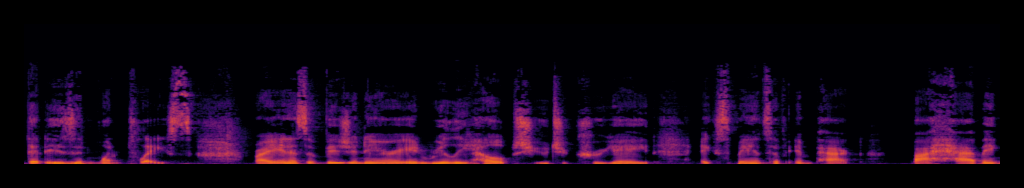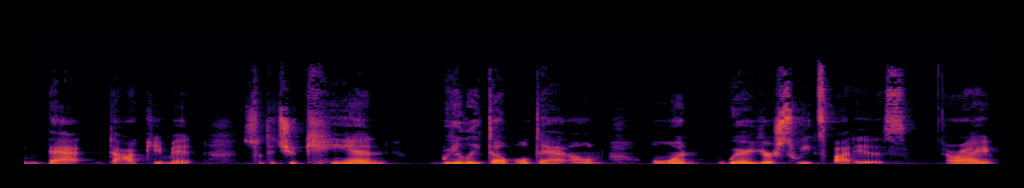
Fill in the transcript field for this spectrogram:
that is in one place, right? And as a visionary, it really helps you to create expansive impact by having that document so that you can really double down on where your sweet spot is. All right.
